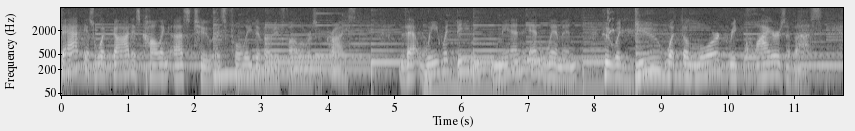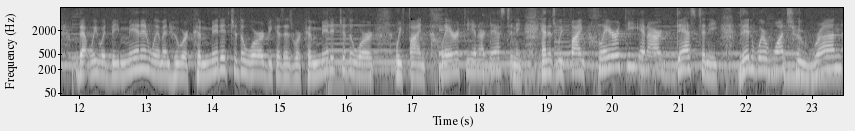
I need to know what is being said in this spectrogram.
That is what God is calling us to as fully devoted followers of Christ. That we would be men and women who would do what the Lord requires of us that we would be men and women who were committed to the Word because as we're committed to the Word, we find clarity in our destiny. And as we find clarity in our destiny, then we're ones who run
